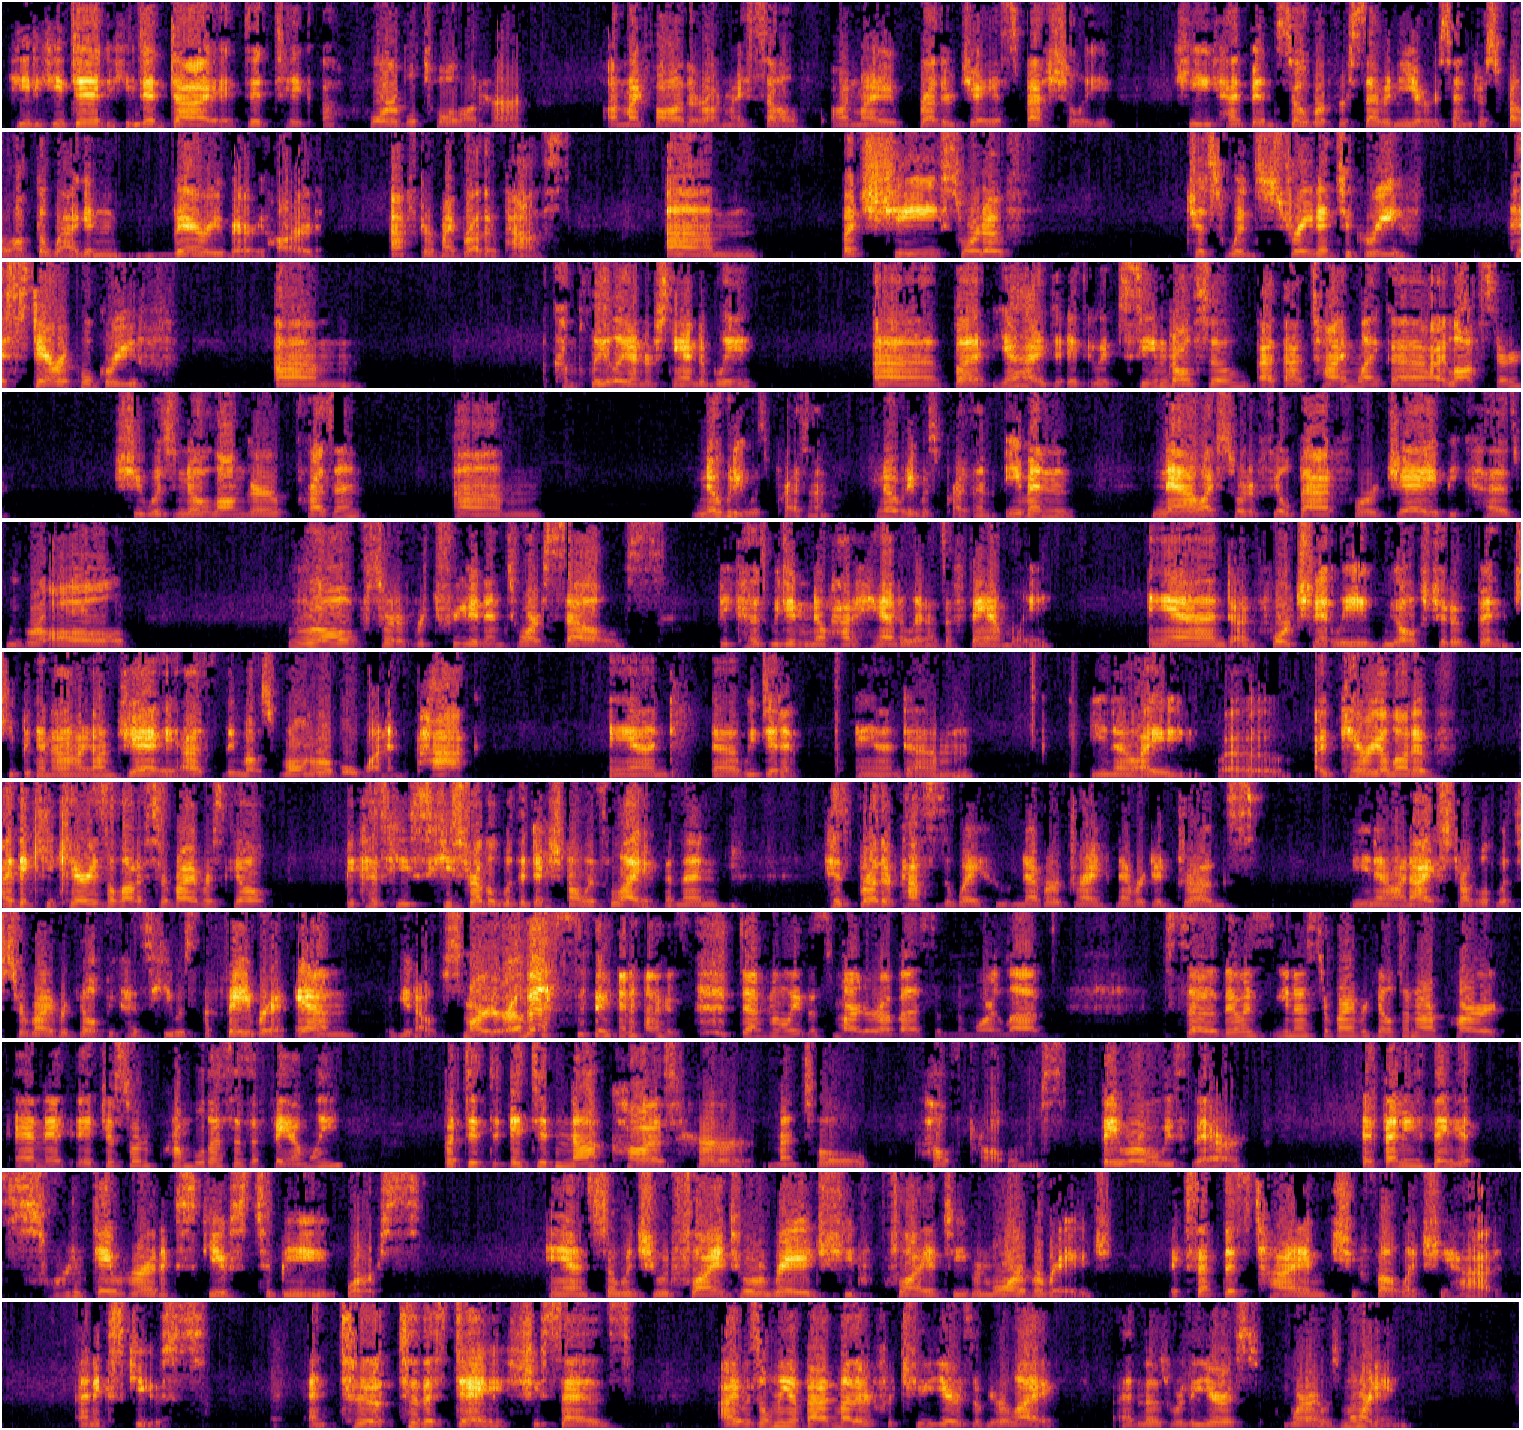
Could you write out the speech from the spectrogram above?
he he did he did die it did take a horrible toll on her on my father on myself on my brother jay especially he had been sober for seven years and just fell off the wagon very very hard after my brother passed. Um, but she sort of just went straight into grief, hysterical grief, um, completely understandably. Uh, but yeah, it, it, it, seemed also at that time like uh, I lost her. She was no longer present. Um, nobody was present. Nobody was present. Even now, I sort of feel bad for Jay because we were all we were all sort of retreated into ourselves because we didn't know how to handle it as a family. And unfortunately, we all should have been keeping an eye on Jay as the most vulnerable one in the pack. And uh, we didn't. And, um, you know, I, uh, I carry a lot of, I think he carries a lot of survivor's guilt because he's, he struggled with addiction all his life. And then his brother passes away who never drank, never did drugs you know, and I struggled with survivor guilt because he was the favorite and, you know, smarter of us. you know, was definitely the smarter of us and the more loved. So there was, you know, survivor guilt on our part and it, it just sort of crumbled us as a family, but it, it did not cause her mental health problems. They were always there. If anything, it sort of gave her an excuse to be worse. And so when she would fly into a rage, she'd fly into even more of a rage except this time she felt like she had an excuse. And to, to this day, she says, I was only a bad mother for two years of your life. And those were the years where I was mourning.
